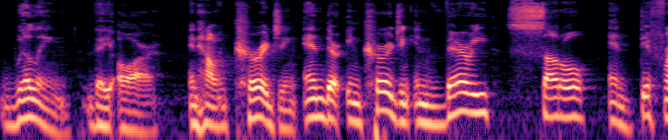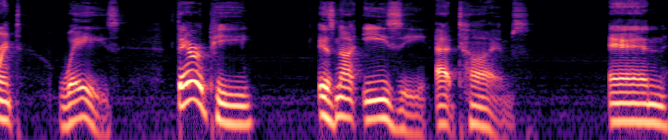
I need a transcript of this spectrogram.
willing they are and how encouraging, and they're encouraging in very subtle and different ways. Therapy is not easy at times and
